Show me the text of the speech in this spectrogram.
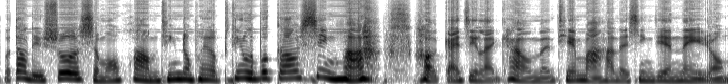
我到底说了什么话？我们听众朋友听了不高兴吗？好，赶紧来看我们天马哈的信件内容。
